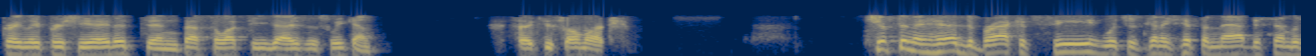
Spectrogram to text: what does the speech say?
Greatly appreciate it, and best of luck to you guys this weekend. Thank you so much. Shifting ahead to bracket C, which is going to hit the mat December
